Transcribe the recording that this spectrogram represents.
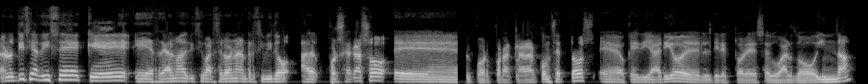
La noticia dice que eh, Real Madrid y Barcelona han recibido, al- por si acaso, eh, por, por aclarar conceptos, eh, OK Diario, el director es Eduardo Inda,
